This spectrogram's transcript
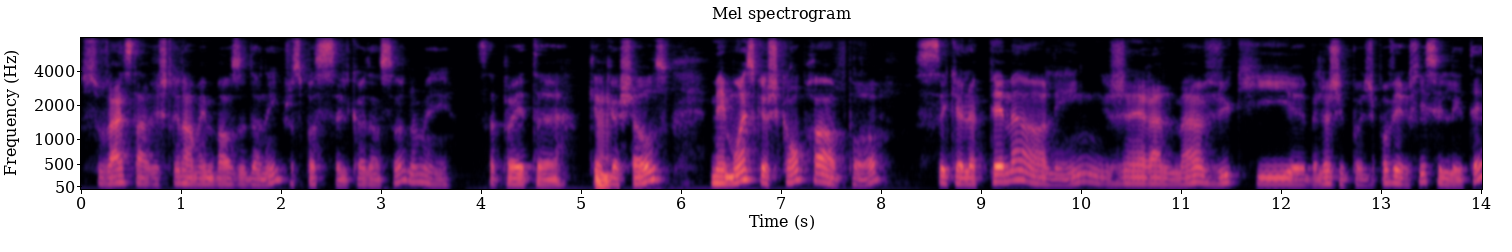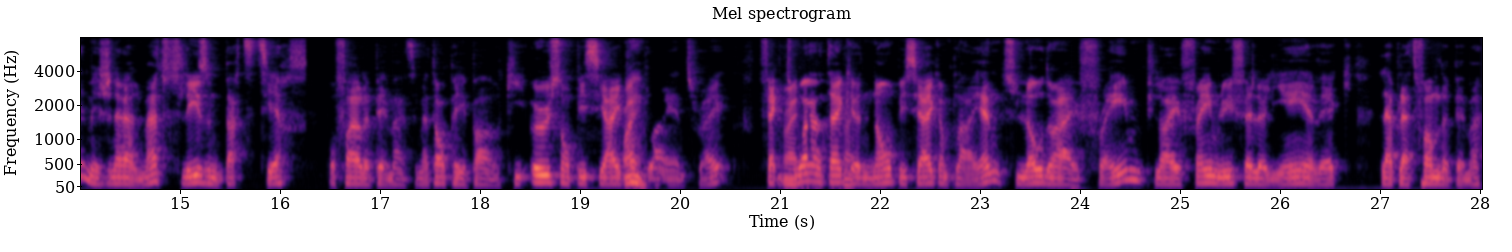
souvent c'est enregistré dans la même base de données. Je sais pas si c'est le cas dans ça, là, mais ça peut être euh, quelque chose. Mais moi, ce que je comprends pas, c'est que le paiement en ligne, généralement, vu qu'il... ben là, j'ai pas, j'ai pas vérifié s'il l'était, mais généralement, tu utilises une partie tierce pour faire le paiement. C'est mettons PayPal, qui eux sont PCI compliant, right? Fait que Ouais. toi, en tant que Ouais. non PCI compliant, tu loads un iframe, puis l'iframe, lui, fait le lien avec la plateforme de paiement.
